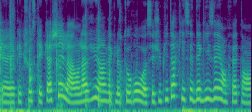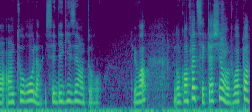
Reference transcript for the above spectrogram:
Il y a quelque chose qui est caché là, on l'a vu hein, avec le taureau. C'est Jupiter qui s'est déguisé en fait en, taureau là. Il s'est déguisé en taureau. Tu vois? Donc en fait, c'est caché, on ne le voit pas.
